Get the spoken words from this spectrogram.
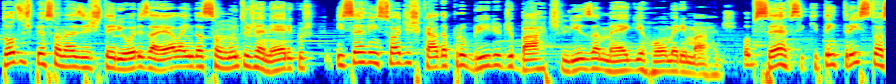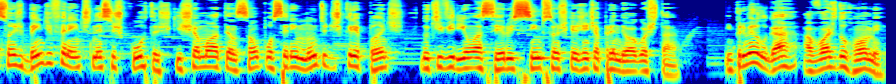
Todos os personagens exteriores a ela ainda são muito genéricos e servem só de escada para o brilho de Bart, Lisa, Meg, Homer e Marge. Observe-se que tem três situações bem diferentes nesses curtas que chamam a atenção por serem muito discrepantes do que viriam a ser os Simpsons que a gente aprendeu a gostar. Em primeiro lugar, a voz do Homer,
